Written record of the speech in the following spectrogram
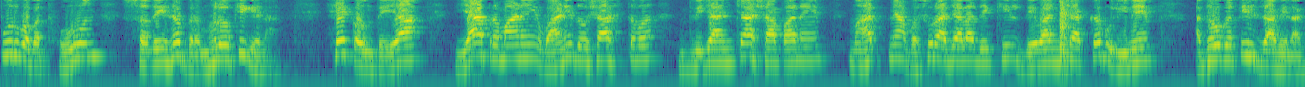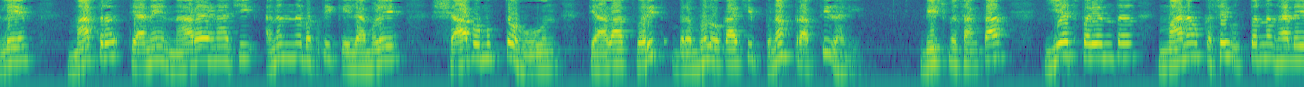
पूर्ववत होऊन सदेह ब्रह्मलोकी गेला. हे कौंतेया याप्रमाणे वाणीदोषास्तव द्विजांच्या शापाने महात्म्या वसुराजाला देखील देवांच्या कबुलीने अधोगतीस जावे लागले. मात्र त्याने नारायणाची अनन्य भक्ती केल्यामुळे शापमुक्त होऊन त्याला त्वरित ब्रह्मलोकाची पुनःप्राप्ती झाली. भीष्म सांगतात येथपर्यंत मानव कसे उत्पन्न झाले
